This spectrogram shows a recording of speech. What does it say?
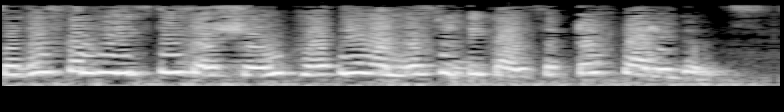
So this completes the session. Hope you understood the concept of polygons.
